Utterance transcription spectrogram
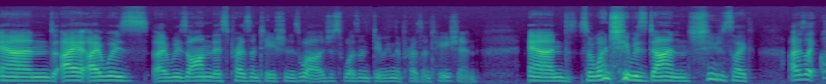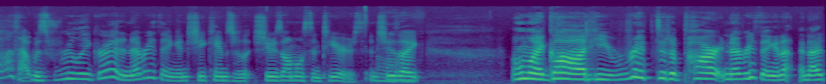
and I, I was I was on this presentation as well. I just wasn't doing the presentation. And so when she was done, she was like, I was like, oh, that was really good and everything. And she came, to, she was almost in tears, and she was like, oh my God, he ripped it apart and everything. And I, and I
